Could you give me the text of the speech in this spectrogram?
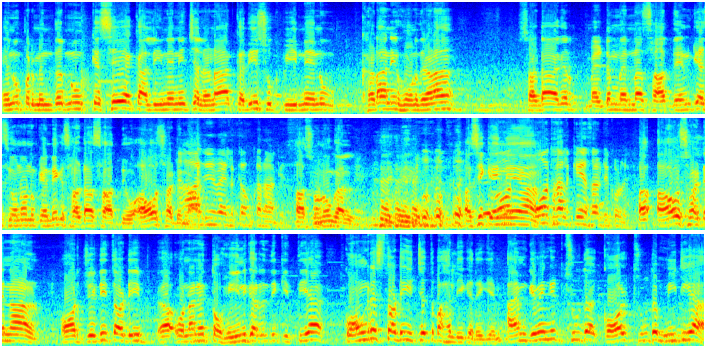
ਇਹਨੂੰ ਪਰਮਿੰਦਰ ਨੂੰ ਕਿਸੇ ਅਕਾਲੀ ਨੇ ਨਹੀਂ ਝੱਲਣਾ, ਕਦੀ ਸੁਖਬੀਰ ਨੇ ਇਹਨੂੰ ਖੜਾ ਨਹੀਂ ਹੋਣ ਦੇਣਾ। ਸਾਡਾ ਅਗਰ ਮੈਡਮ ਮੇਰੇ ਨਾਲ ਸਾਥ ਦੇਣਗੇ ਅਸੀਂ ਉਹਨਾਂ ਨੂੰ ਕਹਿੰਦੇ ਕਿ ਸਾਡਾ ਸਾਥ ਦਿਓ। ਆਓ ਸਾਡੇ ਆ ਨਾਲ ਜੀ ਵੈਲਕਮ ਕਰਾਂਗੇ। ਆ ਸੁਣੋ ਗੱਲ। ਅਸੀਂ ਕਹਿੰਦੇ ਆ ਬਹੁਤ ਹਲਕੇ ਆ ਸਾਡੇ ਕੋਲੇ। ਆ- ਆਓ ਸਾਡੇ ਨਾਲ। ਔਰ ਜਿਹੜੀ ਤੁਹਾਡੀ ਉਹਨਾਂ ਨੇ ਤੋਹੀਨ ਕਰਨ ਦੀ ਕੀਤੀ ਹੈ ਕਾਂਗਰਸ ਤੁਹਾਡੀ ਇੱਜ਼ਤ ਬਹਾਲੀ ਕਰੇਗੀ। I am giving it through the call through the media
